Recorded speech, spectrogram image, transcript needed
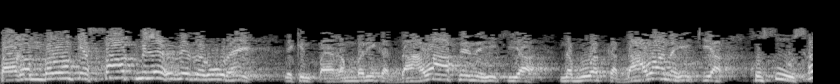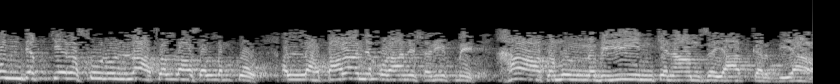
پیغمبروں کے ساتھ ملے ہوئے ضرور ہیں۔ لیکن پیغمبری کا دعویٰ آپ نے نہیں کیا، نبوت کا دعویٰ نہیں کیا، خصوصاً جبکہ رسول اللہ صلی اللہ علیہ وسلم کو اللہ تعالیٰ نے قرآن شریف میں خاتم النبیین کے نام سے یاد کر دیا۔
